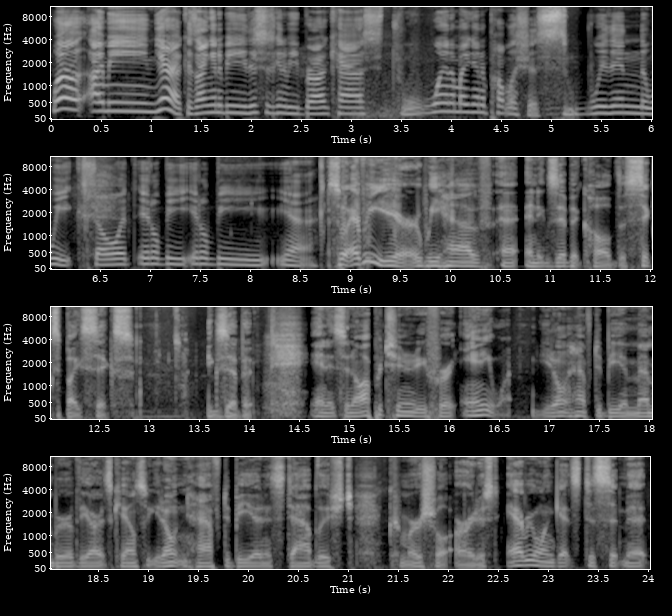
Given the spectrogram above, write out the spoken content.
Well, I mean, yeah, because I'm going to be. This is going to be broadcast. When am I going to publish this? Within the week, so it, it'll be. It'll be. Yeah. So every year we have a, an exhibit called the Six by Six exhibit, and it's an opportunity for anyone. You don't have to be a member of the Arts Council. You don't have to be an established commercial artist. Everyone gets to submit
